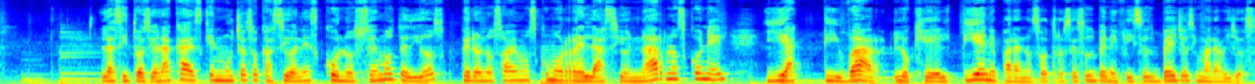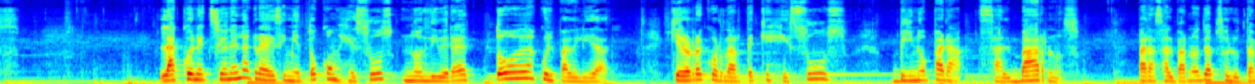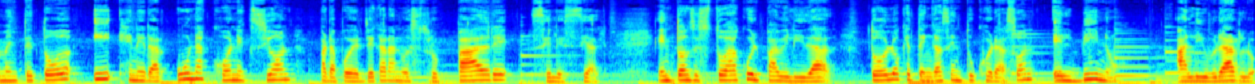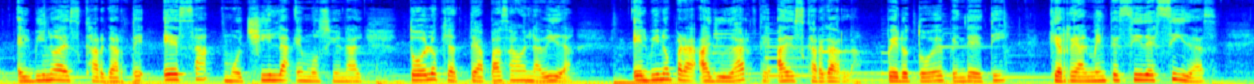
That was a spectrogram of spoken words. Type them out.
La situación acá es que en muchas ocasiones conocemos de Dios, pero no sabemos cómo relacionarnos con Él y activar lo que Él tiene para nosotros, esos beneficios bellos y maravillosos. La conexión el agradecimiento con Jesús nos libera de toda culpabilidad. Quiero recordarte que Jesús vino para salvarnos, para salvarnos de absolutamente todo y generar una conexión para poder llegar a nuestro Padre Celestial. Entonces toda culpabilidad, todo lo que tengas en tu corazón, Él vino a librarlo, Él vino a descargarte esa mochila emocional, todo lo que te ha pasado en la vida. Él vino para ayudarte a descargarla, pero todo depende de ti, que realmente si decidas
